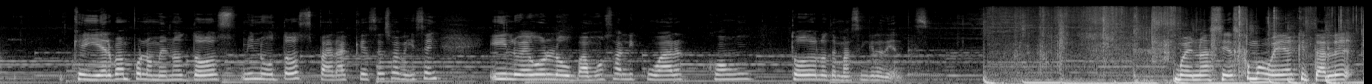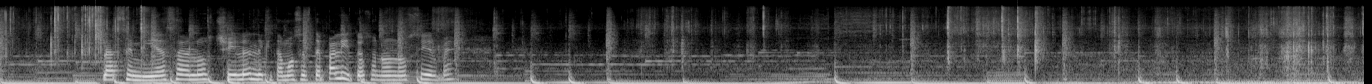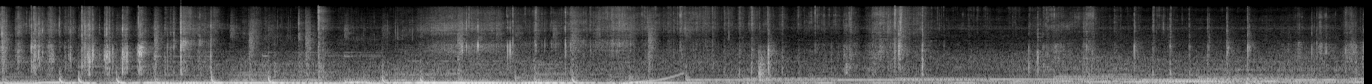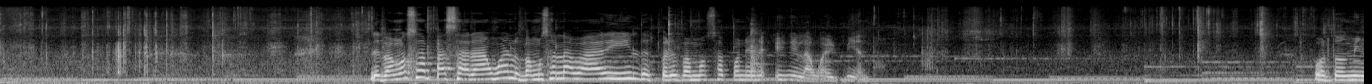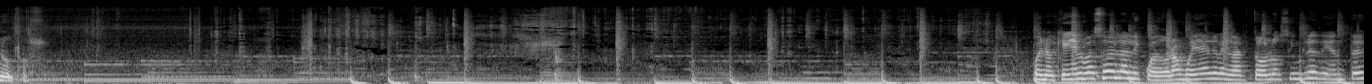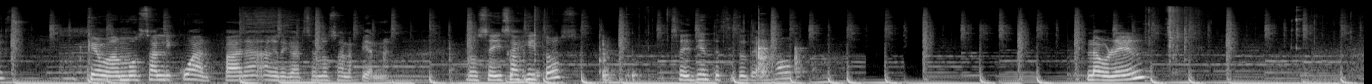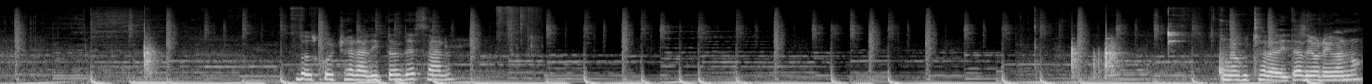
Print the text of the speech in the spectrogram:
que hiervan por lo menos dos minutos para que se suavicen y luego lo vamos a licuar con todos los demás ingredientes. Bueno, así es como voy a quitarle las semillas a los chiles. Le quitamos este palito, eso no nos sirve. Les vamos a pasar agua, los vamos a lavar y después los vamos a poner en el agua hirviendo. Por dos minutos. Bueno, aquí en el vaso de la licuadora voy a agregar todos los ingredientes que vamos a licuar para agregárselos a la pierna. Los seis ajitos, 6 dientecitos de ajo, laurel, dos cucharaditas de sal, una cucharadita de orégano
